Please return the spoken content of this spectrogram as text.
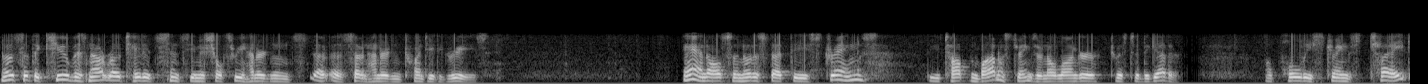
Notice that the cube has not rotated since the initial 300 and, uh, uh, 720 degrees. And also notice that the strings, the top and bottom strings, are no longer twisted together. I'll pull these strings tight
